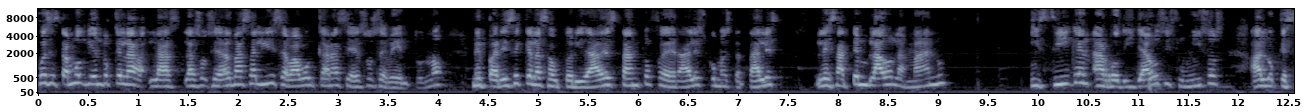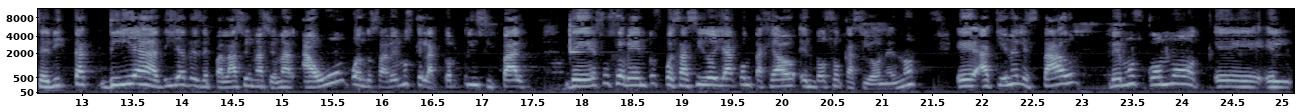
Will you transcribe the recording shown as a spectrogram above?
pues estamos viendo que la, la, sociedad va a salir y se va a volcar hacia esos eventos, ¿no? Me parece que las autoridades, tanto federales como estatales, les ha temblado la mano y siguen arrodillados y sumisos a lo que se dicta día a día desde Palacio Nacional, aun cuando sabemos que el actor principal de esos eventos, pues ha sido ya contagiado en dos ocasiones, ¿no? Eh, aquí en el estado vemos cómo eh,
